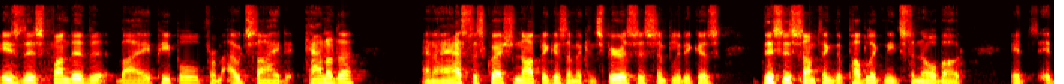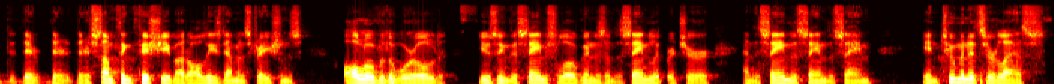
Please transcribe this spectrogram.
Is this funded by people from outside Canada? And I ask this question not because I'm a conspiracist, simply because this is something the public needs to know about. It, it, there, there, there's something fishy about all these demonstrations all over the world using the same slogans and the same literature and the same, the same, the same in two minutes or less.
